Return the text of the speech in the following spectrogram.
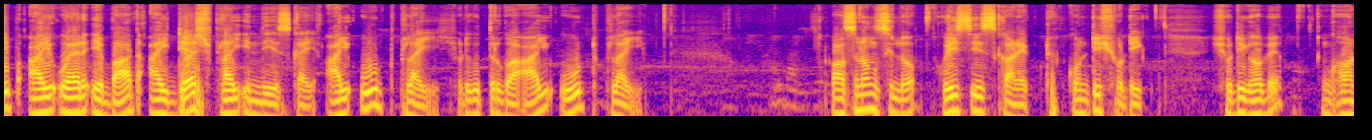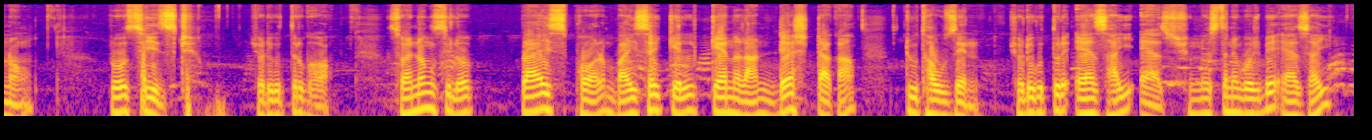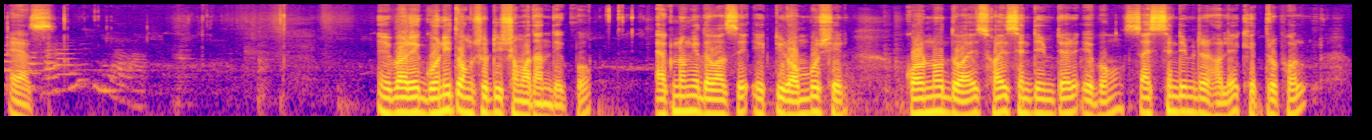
if I were a bird I dash fly in the sky, I would fly, সঠিক উত্তর গ আই উড ফ্লাই। পাঁচ নং ছিল, হুইচ ইজ কারেক্ট, কোনটি সঠিক? সঠিক হবে ঘ নং প্রসিজড, সঠিক উত্তর ঘ। ছয় নং ছিল price for bicycle can run dash টাকা টু থাউজেন্ড। সঠিক উত্তর অ্যাজ হাই অ্যাজ শূন্যস্থানে বসবে অ্যাজ হাই অ্যাজ এবারে গণিত অংশটির সমাধান দেখব। এক নংয়ে দেওয়া আছে, একটি রম্বসের কর্ণদ্বয় ছয় সেন্টিমিটার এবং চার সেন্টিমিটার হলে ক্ষেত্রফল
